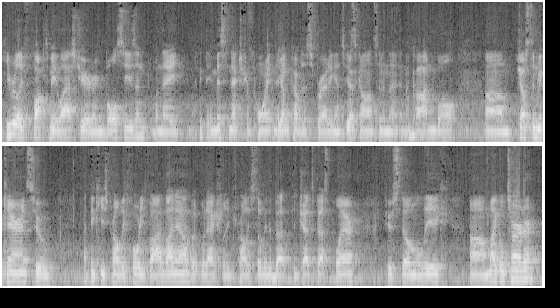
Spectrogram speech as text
he really fucked me last year during bowl season when they, I think they missed an extra point and they Yep. didn't cover the spread against Yep. Wisconsin in the in the Cotton Bowl. Um, Justin McCareins, who I think he's probably 45 by now, but would actually probably still be the be- the Jets' best player if he was still in the league. Um, Michael Turner,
